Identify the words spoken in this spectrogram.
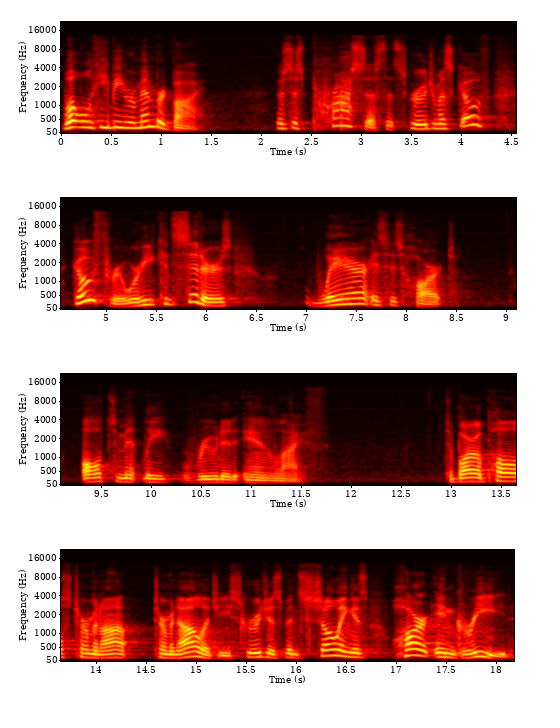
What will he be remembered by? There's this process that Scrooge must go, go through where he considers where is his heart ultimately rooted in life. To borrow Paul's termino- terminology, Scrooge has been sowing his heart in greed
